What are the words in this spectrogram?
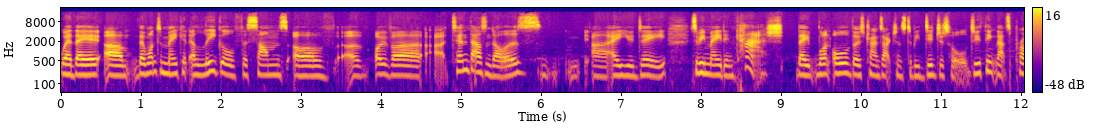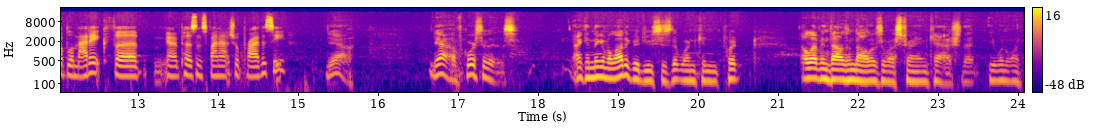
where they um, they want to make it illegal for sums of, of over uh, ten thousand uh, dollars AUD to be made in cash? They want all of those transactions to be digital. Do you think that's problematic for you know, a person's financial privacy? Yeah, yeah, of course it is. I can think of a lot of good uses that one can put eleven thousand dollars of Australian cash that you wouldn't want.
